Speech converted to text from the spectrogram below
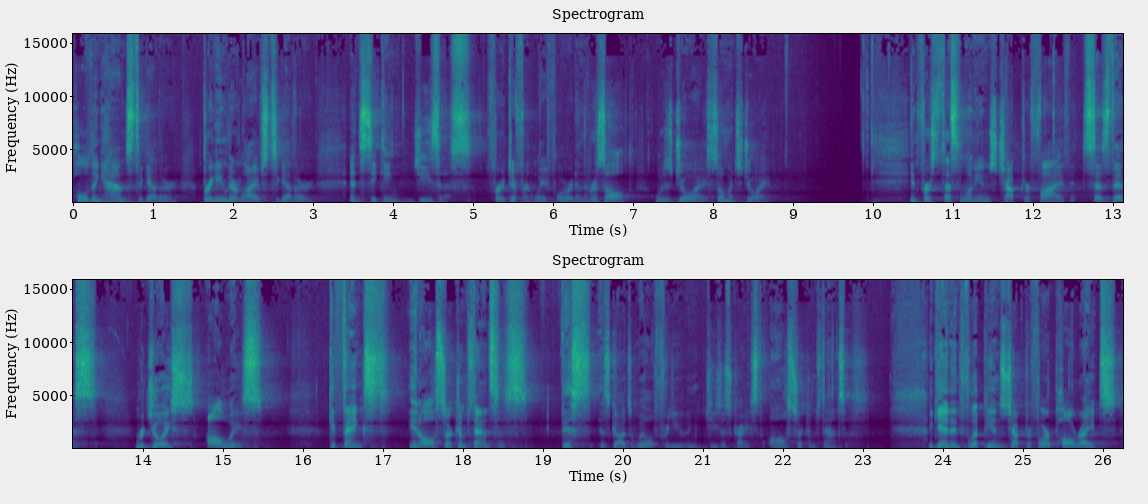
holding hands together, bringing their lives together, and seeking Jesus for a different way forward. And the result was joy, so much joy. In 1 Thessalonians chapter 5, it says this Rejoice always, give thanks in all circumstances this is God's will for you in Jesus Christ, all circumstances. Again, in Philippians chapter 4, Paul writes,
